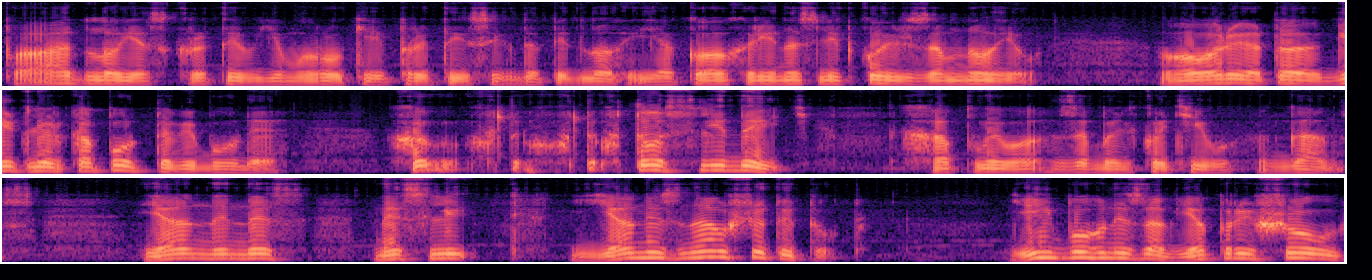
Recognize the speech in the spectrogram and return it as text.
Падло, я скрутив йому руки і притис їх до підлоги. Якого хріна слідкуєш за мною? Говори, а то Гітлер капут тобі буде. Хто, хто, хто слідить? хапливо забелькотів Ганс. Я не не, не слі... Я не знав, що ти тут. Їй Бог не знав. Я прийшов,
